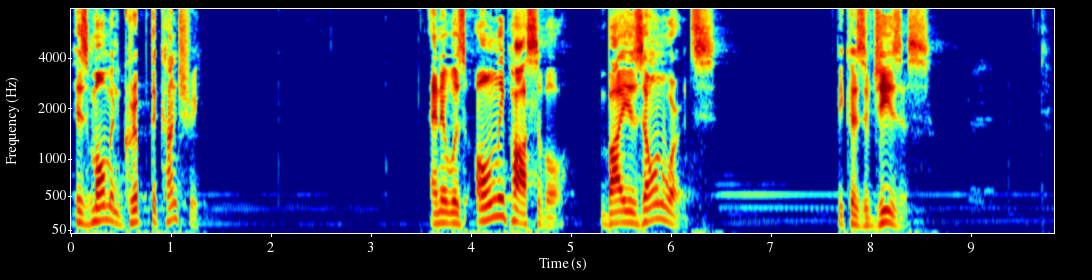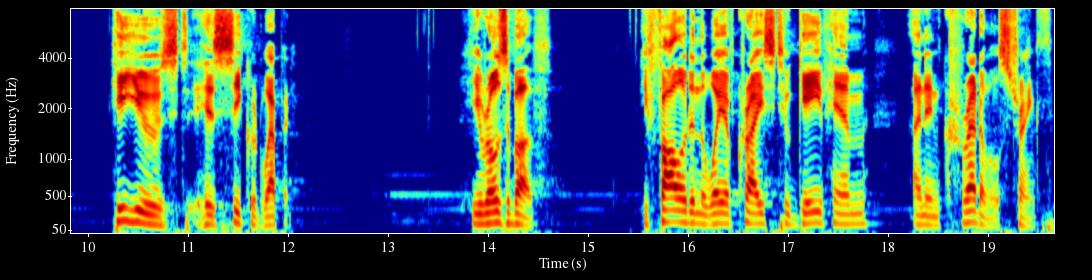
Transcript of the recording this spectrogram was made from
His moment gripped the country, and it was only possible by his own words, because of Jesus. He used his secret weapon. He rose above. He followed in the way of Christ, who gave him an incredible strength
